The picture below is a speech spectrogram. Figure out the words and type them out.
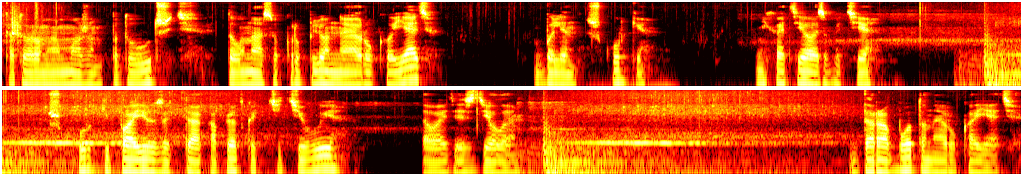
которые мы можем подулучшить. Это у нас укрупленная рукоять. Блин, шкурки. Не хотелось бы те шкурки поюзать. Так, оплетка тетивы. Давайте сделаем. Доработанная рукоять.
